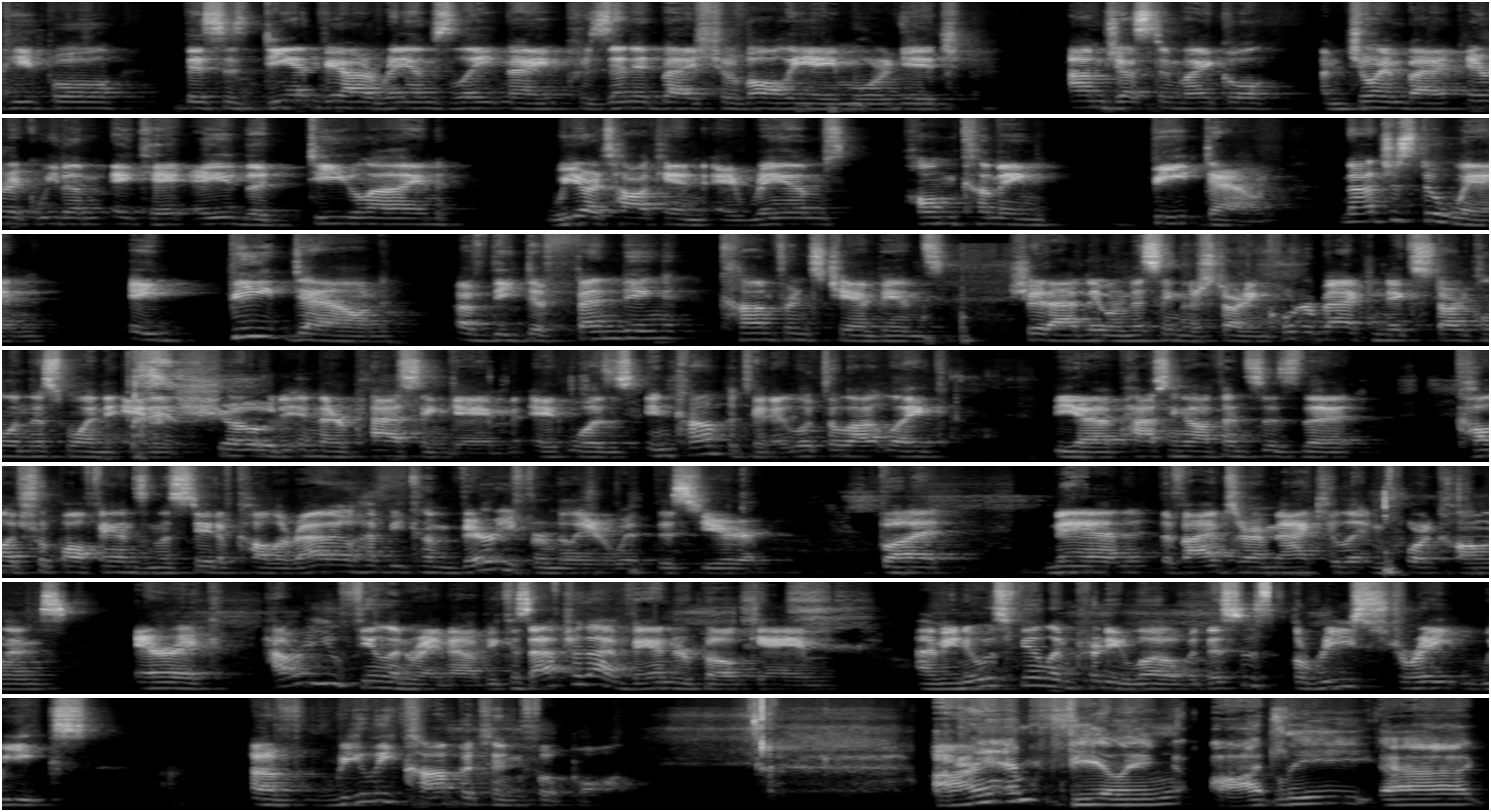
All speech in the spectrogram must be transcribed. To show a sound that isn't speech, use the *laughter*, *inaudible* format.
people? This is DNVR Rams Late Night presented by Chevalier Mortgage. I'm Justin Michael. I'm joined by Eric Wedum, aka the D Line. We are talking a Rams homecoming beatdown, not just a win, a beatdown of the defending conference champions. Should add they were missing their starting quarterback, Nick Starkel, in this one, and it showed in their passing game. It was incompetent. It looked a lot like the uh, passing offenses that college football fans in the state of Colorado have become very familiar with this year. But man, the vibes are immaculate in Fort Collins. Eric, how are you feeling right now? Because after that Vanderbilt game, I mean, it was feeling pretty low, but this is three straight weeks of really competent football. I am feeling oddly uh,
